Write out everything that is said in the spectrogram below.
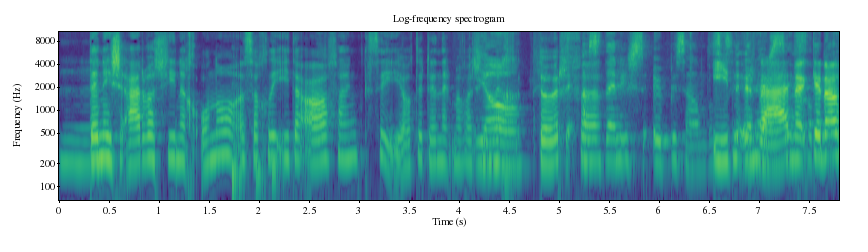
Mhm. Dann war er wahrscheinlich auch noch so ein bisschen in den Anfängen, gewesen, oder? Dann hat man wahrscheinlich ja, dürfen... Also dann ist es etwas anderes. Ihn erwähnen, genau.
